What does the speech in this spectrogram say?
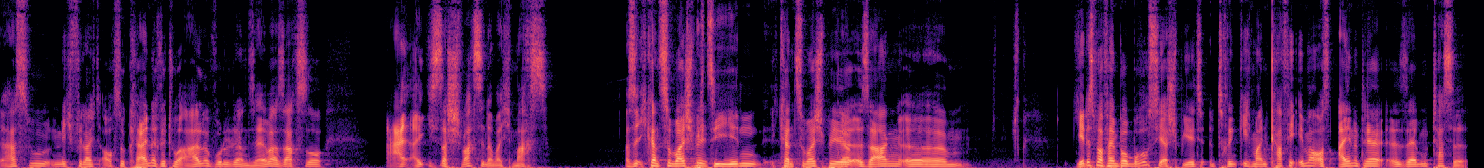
hast du nicht vielleicht auch so kleine Rituale, wo du dann selber sagst so, eigentlich ist das Schwachsinn, aber ich mach's. Also ich kann zum Beispiel, Ich jeden. ich kann zum Beispiel Ja. äh, sagen, ähm, jedes Mal, wenn Borussia spielt, trinke ich meinen Kaffee immer aus ein und derselben Tasse.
